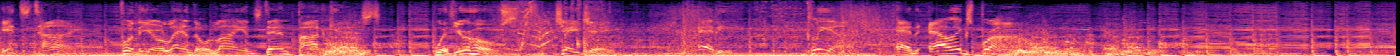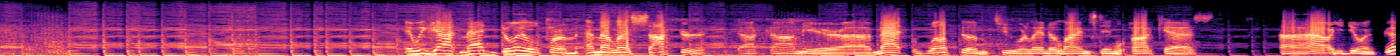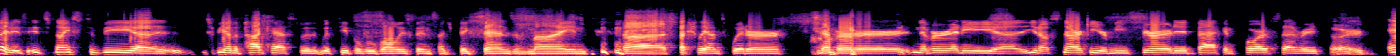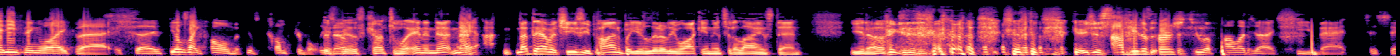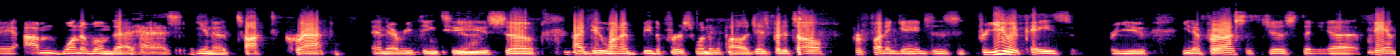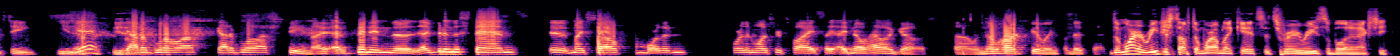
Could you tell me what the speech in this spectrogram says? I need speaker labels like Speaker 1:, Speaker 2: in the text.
Speaker 1: It's time for the Orlando Lions Den podcast with your hosts, JJ, Eddie, Cleon, and Alex Brown.
Speaker 2: And we got Matt Doyle from MLSsoccer.com here. Uh, Matt, welcome to Orlando Lions Den podcast. Uh, how are you doing?
Speaker 3: Good. It's, it's nice to be uh, to be on the podcast with, with people who've always been such big fans of mine, uh, especially on Twitter. Never never any uh, you know snarky or mean spirited back and forth every or anything like that. It's, uh, it feels like home. It feels comfortable. You
Speaker 4: It
Speaker 3: know.
Speaker 4: feels comfortable, and not, not, not to have a cheesy pun, but you're literally walking into the lion's den. You know, you're just.
Speaker 2: I'll be the first to apologize to you, Matt, to say I'm one of them that has, you know, talked crap and everything to
Speaker 4: Yeah.
Speaker 2: you. So I do want to be the first one to apologize, but it's all for fun and games. Is for you, it pays for you. You know, for us, it's just a uh, fan thing. You know,
Speaker 3: Yeah,
Speaker 4: Yeah.
Speaker 3: gotta blow off, gotta blow off steam. I, I've been in the, I've been in the stands uh, myself more than, more than once or twice. I, I know how it goes. So no hard feelings on this end.
Speaker 4: the more I read your stuff, the more I'm like, it's it's very reasonable, and actually,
